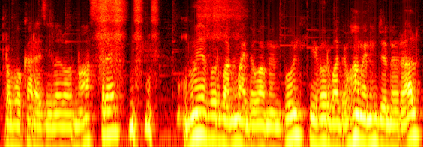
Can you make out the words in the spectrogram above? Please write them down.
provocarea zilelor noastre. Nu e vorba numai de oameni buni, e vorba de oameni în general,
